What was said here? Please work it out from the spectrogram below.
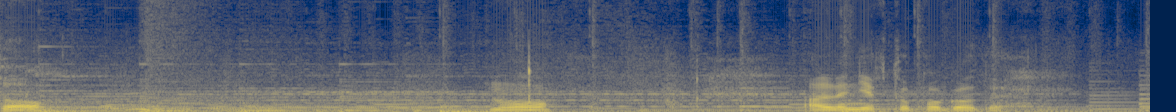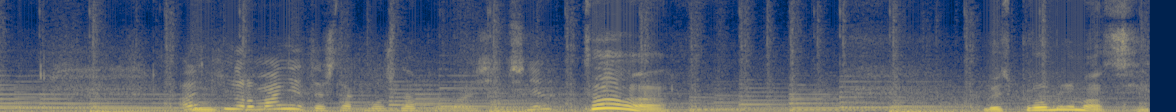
Co? No, ale nie w tą pogodę. Normalnie też tak można połazić, nie? Tak. Bez problemacji.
